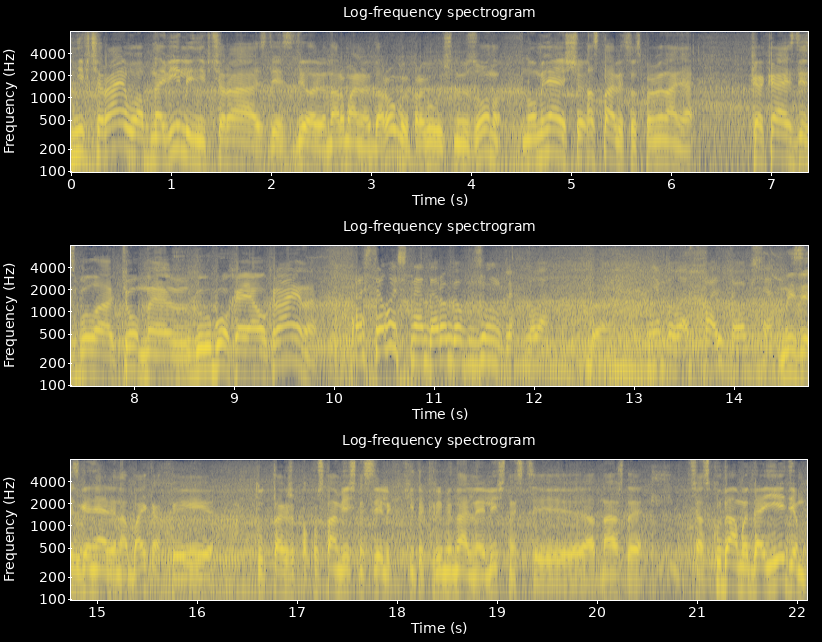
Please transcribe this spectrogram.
не вчера его обновили, не вчера здесь сделали нормальную дорогу и прогулочную зону. Но у меня еще остались воспоминания, какая здесь была темная, глубокая Украина. Проселочная дорога в джунглях была. Да. Не было асфальта вообще. Мы здесь гоняли на байках, и тут также по кустам вечно сидели какие-то криминальные личности. И однажды, сейчас куда мы доедем,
